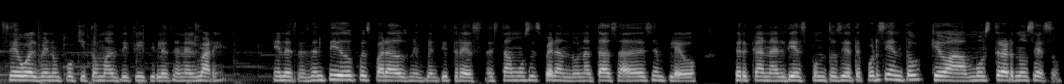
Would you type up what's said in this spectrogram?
se vuelven un poquito más difíciles en el margen. En ese sentido, pues para 2023 estamos esperando una tasa de desempleo cercana al 10.7% que va a mostrarnos eso,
